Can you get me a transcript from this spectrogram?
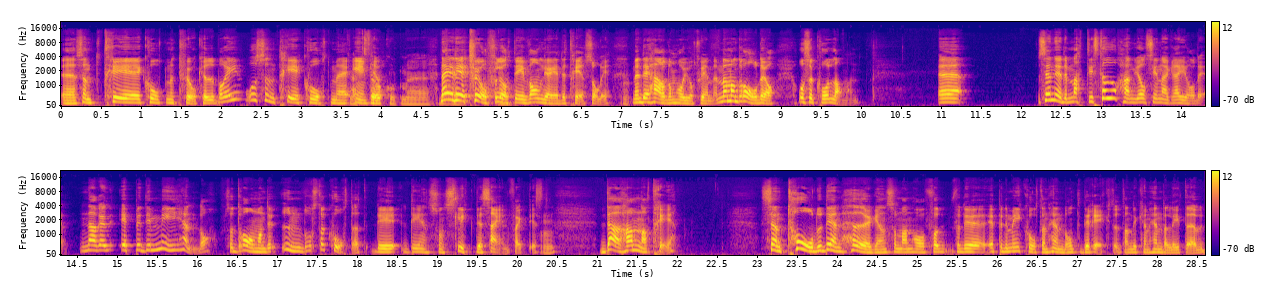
Eh, sen tre kort med två kuber i och sen tre kort med en Två kub. kort med... Nej, det är två, förlåt. Det är vanliga är det tre, sorry. Men det är här de har gjort skillnad. Men man drar då och så kollar man. Eh, sen är det Mattis tur, han gör sina grejer det. När en epidemi händer så drar man det understa kortet. Det, det är en sån slick design faktiskt. Där hamnar tre. Sen tar du den högen som man har, för, för det, epidemikorten händer inte direkt utan det kan hända lite,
